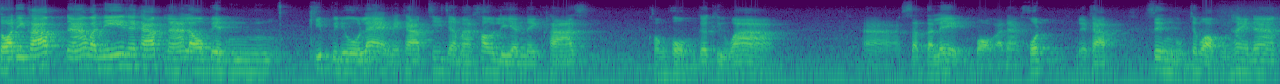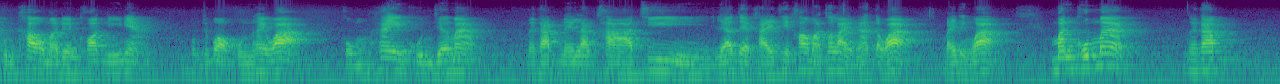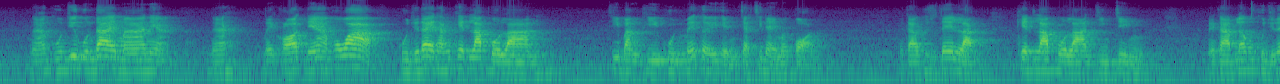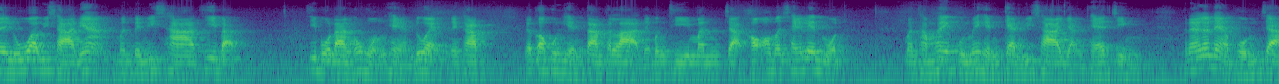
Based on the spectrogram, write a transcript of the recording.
สวัสดีครับนะวันนี้นะครับนะเราเป็นคลิปวิดีโอแรกนะครับ ที่จะมาเข้าเรียนในคลาสของผมก็คือว่าอ่าสัตว์เลขบอกอนาคตนะครับ ซึ่งผมจะบอกคุณให้นะคุณเข้ามาเรียนคอร์สนี้เนี่ยผมจะบอกคุณให้ว่าผมให้คุณเยอะมากนะครับ ในราคาที่แล้วแต่ใครที่เข้ามาเท่าไหร่นะ แต่ว่าหมายถึงว่ามันคุ้มมากนะครับนะคุณที่คุณได้มาเนี่ยนะ ในคอร์สเนี้ยเพราะว่าคุณจะได้ทั้งเคล็ดลับโบราณ ที่บางทีคุณไม่เคยเห็นจากที่ไหนมาก่อนนะครับคุณจะได้หลักเคล็ดลับโบราณจริง ๆนะครับ แล้วคุณจะได้รู้ว่าวิชาเนี้ยมันเป็นวิชาที่แบบที่โบราณเขาหวงแหนด้วยนะครับ แล้วก็คุณเห็นตามตลาดเนี่ยบางทีมันจะเขาเอามาใช้เล่นหมด มันทำให้คุณไม่เห็นแก่นวิชาอย่างแท้จริง เพราะนั้นแล้วเนี่ยผมจะ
